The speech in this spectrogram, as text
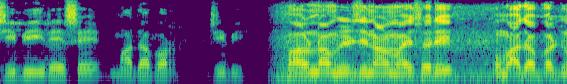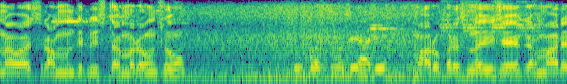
જીબી રહેશે. માધાપર જીબી. મારું નામ વીરજી નારાયણ મહેશ્વરી. હું માધાપર જુનાવાસ રામ મંદિર વિસ્તારમાં રહું છું. શું પ્રશ્ન છે આજે? મારો પ્રશ્ન એ છે કે અમારે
